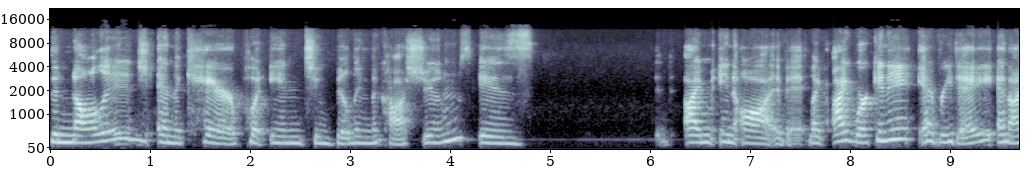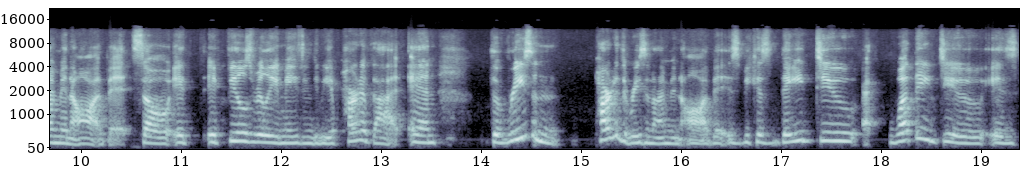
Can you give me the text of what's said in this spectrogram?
the knowledge and the care put into building the costumes is I'm in awe of it. Like I work in it every day and I'm in awe of it. So it it feels really amazing to be a part of that. And the reason part of the reason I'm in awe of it is because they do what they do is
